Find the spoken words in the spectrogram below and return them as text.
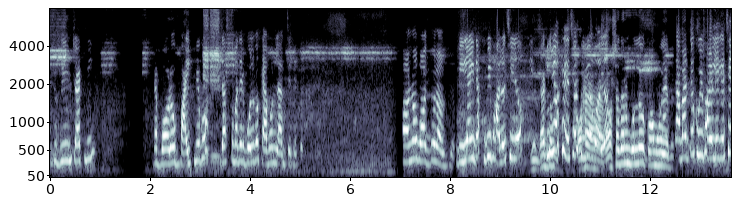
একটু গ্রিন চাটনি একটা বড় বাইক নেব। জাস্ট তোমাদের বলব কেমন লাগছে খেতে। অনবদ্য লাগছে। বিরিয়ানিটা খুবই ভালো ছিল। তুমিও খেয়েছো তুমিও হ্যাঁ, বলো। অসাধারণ বললেও কম হয়ে যাবে। আমার তো খুবই ভালো লেগেছে।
